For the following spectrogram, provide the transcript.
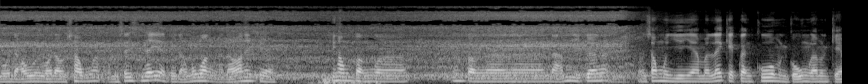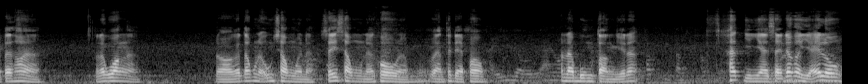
ngồi đầu ngồi đầu xong á, mình sấy sấy là tự động nó quăng là đó, thấy chưa? Chứ không cần mà không cần à, làm gì trơn á. Rồi xong mình về nhà mình lấy kẹp càng cua mình cuộn lại mình kẹp lại thôi à. Nó quăng à. Rồi cái tóc này uống xong rồi nè sấy xong rồi nè, khô nè. Các bạn thấy đẹp không? Nó đã buông tầng vậy đó. Khách về nhà xài rất là dễ luôn.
